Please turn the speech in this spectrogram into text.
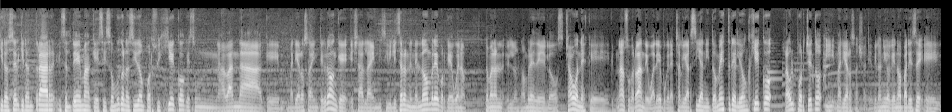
Quiero ser, quiero entrar. Es el tema que se hizo muy conocido por Sui Gieco, que es una banda que María Rosa integró, aunque ella la invisibilizaron en el nombre, porque bueno, tomaron los nombres de los chabones, que, que una super banda igual, ¿eh? porque era Charlie García, Nito Mestre, León Gieco, Raúl Porcheto y María Rosa Llorio, que es la única que no aparece eh,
